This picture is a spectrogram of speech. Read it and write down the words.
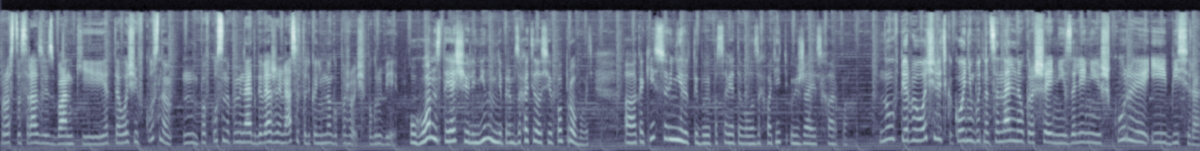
просто сразу из банки. И это очень вкусно. По вкусу напоминает говяжье мясо, только немного пожестче, погрубее. Ого, настоящую ленину, мне прям захотелось ее попробовать. А какие сувениры ты бы посоветовала захватить, уезжая из Харпа? Ну, в первую очередь, какое-нибудь национальное украшение из оленей шкуры и бисера.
